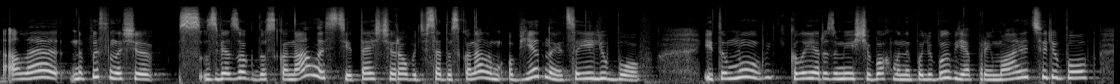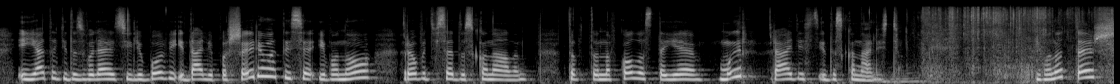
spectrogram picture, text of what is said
Але написано, що зв'язок досконалості, те, що робить все досконалим, об'єднує, це є любов. І тому, коли я розумію, що Бог мене полюбив, я приймаю цю любов, і я тоді дозволяю цій любові і далі поширюватися, і воно робить все досконалим. Тобто навколо стає мир, радість і досконалість. І воно теж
